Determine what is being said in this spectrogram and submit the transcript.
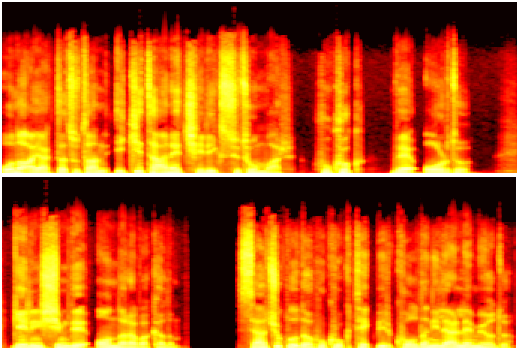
Onu ayakta tutan iki tane çelik sütun var. Hukuk ve ordu. Gelin şimdi onlara bakalım. Selçuklu'da hukuk tek bir koldan ilerlemiyordu.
